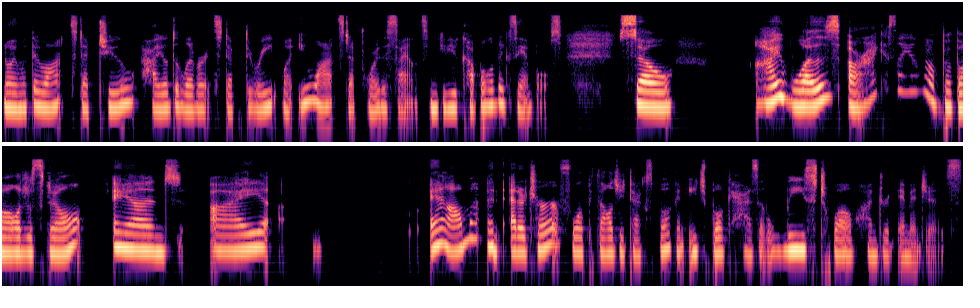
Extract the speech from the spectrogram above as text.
knowing what they want. Step two, how you'll deliver it. Step three, what you want. Step four, the silence. And give you a couple of examples. So I was, or I guess I am a pathologist still. And I am an editor for pathology textbook and each book has at least 1200 images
